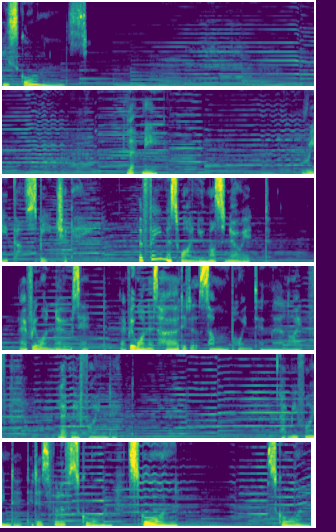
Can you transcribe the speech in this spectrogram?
He scorns. Let me read that speech again. The famous one, you must know it. Everyone knows it. Everyone has heard it at some point in their life. Let me find it. Let me find it. It is full of scorn, scorn, scorn,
